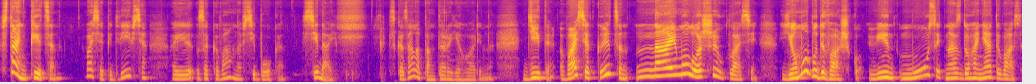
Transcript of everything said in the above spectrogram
встань, кицин. Вася підвівся і закивав на всі боки. Сідай, сказала Пантера Єгорівна. Діти, Вася Кицин наймолодший у класі. Йому буде важко, він мусить нас доганяти вас.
